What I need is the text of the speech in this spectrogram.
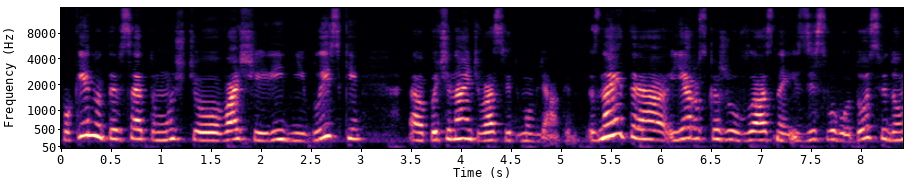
покинути все, тому що ваші рідні і близькі е, починають вас відмовляти. Знаєте, я розкажу власне зі свого досвіду.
